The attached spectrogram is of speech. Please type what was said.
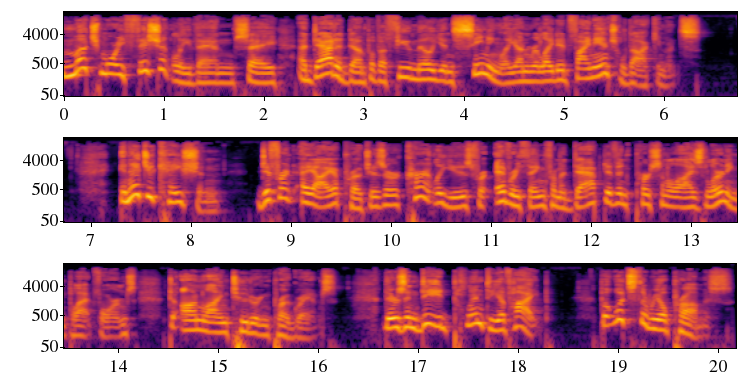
much more efficiently than, say, a data dump of a few million seemingly unrelated financial documents. In education, Different AI approaches are currently used for everything from adaptive and personalized learning platforms to online tutoring programs. There's indeed plenty of hype. But what's the real promise?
